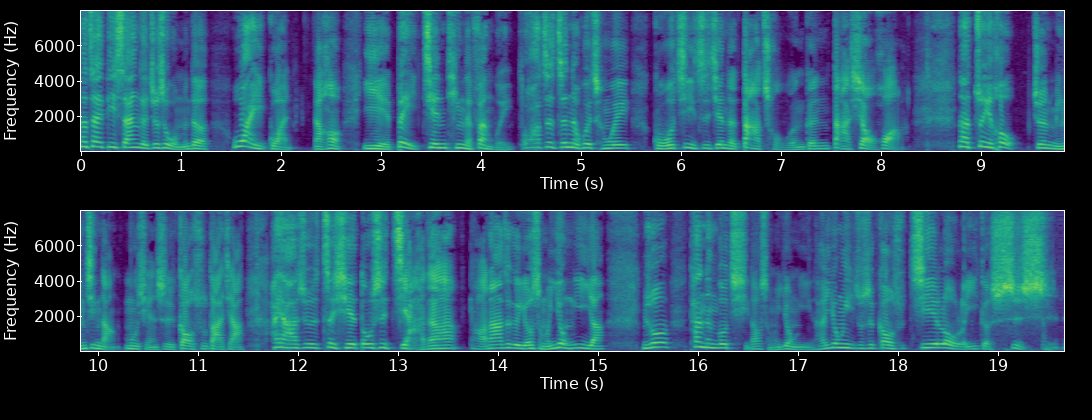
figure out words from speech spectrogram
那在第三个就是我们的外管。然后也被监听的范围，哇，这真的会成为国际之间的大丑闻跟大笑话。那最后就是民进党目前是告诉大家，哎呀，就是这些都是假的啊。好，那这个有什么用意啊？你说它能够起到什么用意？它用意就是告诉揭露了一个事实，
